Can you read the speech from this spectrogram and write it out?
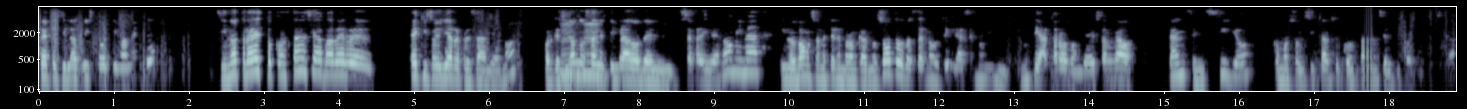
Pepe, si lo has visto últimamente, si no traes tu constancia, va a haber eh, X o Y represalias, ¿no? Porque si no, nos sale el timbrado del CFDI de nómina y nos vamos a meter en broncas nosotros, va a ser, nos le hacen un, teatro donde es algo tan sencillo como solicitar su constancia de situación fiscal.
